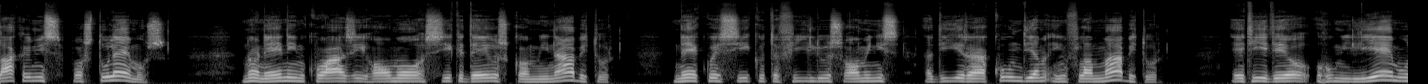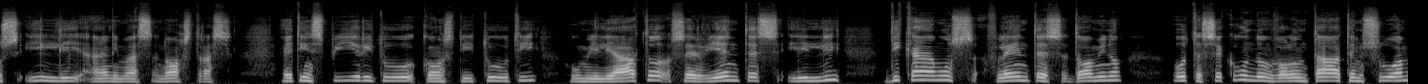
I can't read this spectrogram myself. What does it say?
lacrimis postulemus. Non enim quasi homo sic deus comminabitur neque sic ut filius hominis ad ira cundiam inflammabitur et ideo humiliemus illi animas nostras et in spiritu constituti humiliato servientes illi dicamus flentes domino ut secundum voluntatem suam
